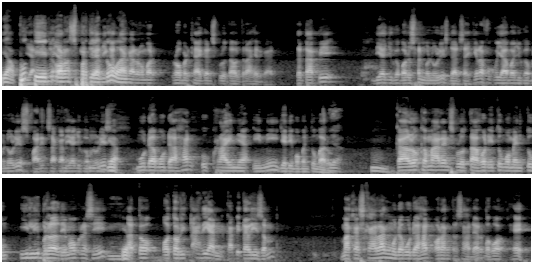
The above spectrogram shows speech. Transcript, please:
ya Putin, ya, orang yang, seperti Erdogan. Robert, Robert Kagan 10 tahun terakhir kan. Tetapi dia juga barusan menulis dan saya kira Fukuyama juga menulis, Farid Sakaria juga menulis. Ya. Mudah-mudahan Ukraina ini jadi momentum baru. Ya. Hmm. Kalau kemarin 10 tahun itu momentum illiberal demokrasi hmm. ya. atau otoritarian kapitalisme, maka sekarang mudah-mudahan orang tersadar bahwa heh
